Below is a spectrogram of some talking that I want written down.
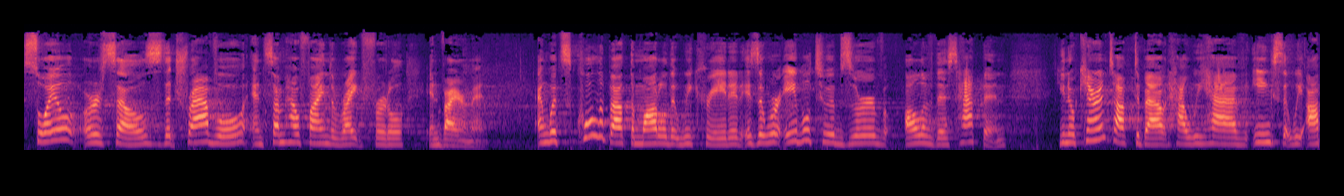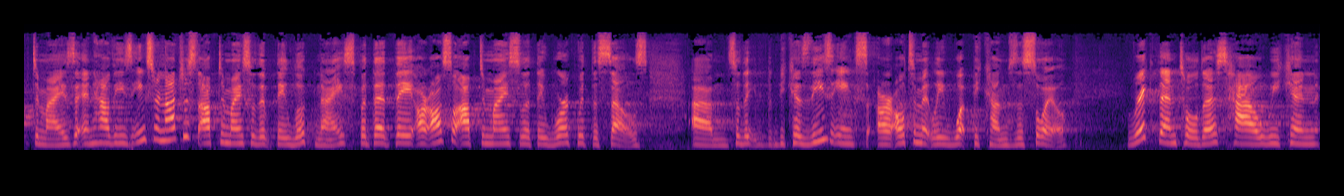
soil or cells that travel and somehow find the right fertile environment. And what's cool about the model that we created is that we're able to observe all of this happen. You know, Karen talked about how we have inks that we optimize, and how these inks are not just optimized so that they look nice, but that they are also optimized so that they work with the cells. Um, so that because these inks are ultimately what becomes the soil. Rick then told us how we can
